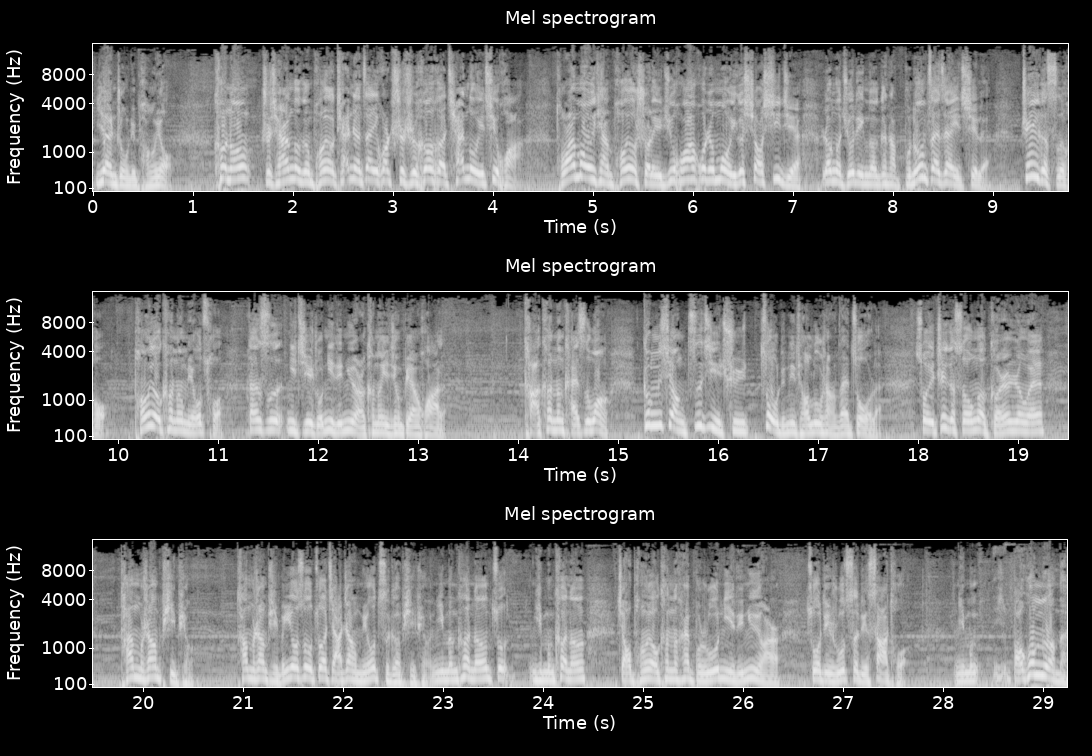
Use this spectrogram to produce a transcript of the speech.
眼中的朋友。可能之前我跟朋友天天在一块吃吃喝喝，钱都一起花。突然某一天，朋友说了一句话或者某一个小细节，让我觉得我跟他不能再在一起了。这个时候，朋友可能没有错，但是你记住，你的女儿可能已经变化了。他可能开始往更想自己去走的那条路上在走了，所以这个时候，我个人认为，谈不上批评，谈不上批评。有时候做家长没有资格批评，你们可能做，你们可能交朋友，可能还不如你的女儿做的如此的洒脱。你们包括我们，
